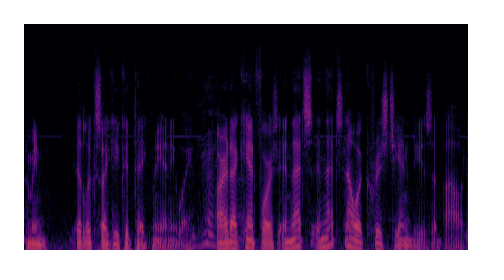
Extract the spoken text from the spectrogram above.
I mean, it looks like you could take me anyway. All right. I can't force, and that's and that's not what Christianity is about.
